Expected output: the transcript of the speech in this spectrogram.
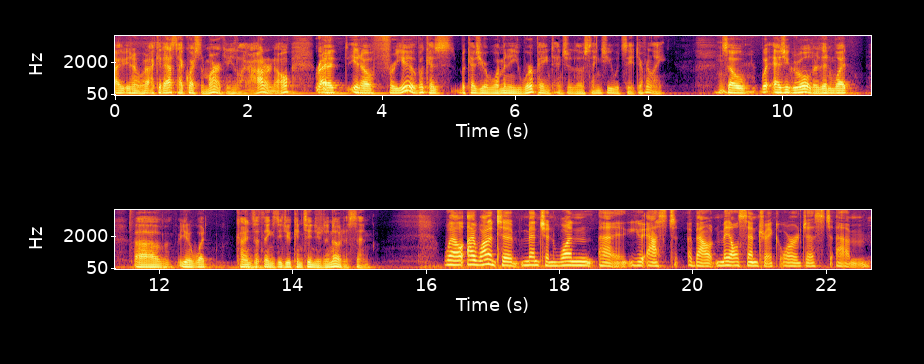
I, you know, I could ask that question to Mark, and he's like, I don't know. Right. But you know, for you, because because you're a woman and you were paying attention to those things, you would see it differently. So, as you grew older, then what, uh, you know, what kinds of things did you continue to notice then? Well, I wanted to mention one. Uh, you asked about male centric or just um,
